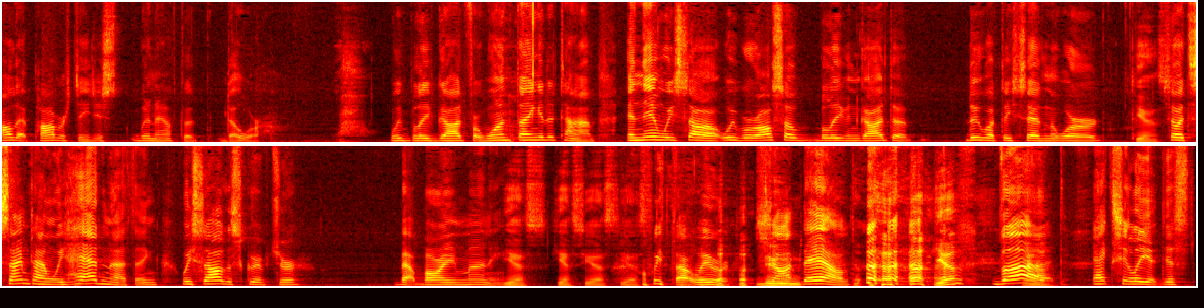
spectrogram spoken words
all that poverty just went out the door. Wow. We believed God for one thing at a time. And then we saw we were also believing God to do what He said in the word. Yes. So at the same time we had nothing, we saw the scripture about borrowing money. yes. Yes. Yes. Yes. We thought we were shot down. yeah. But actually, it just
